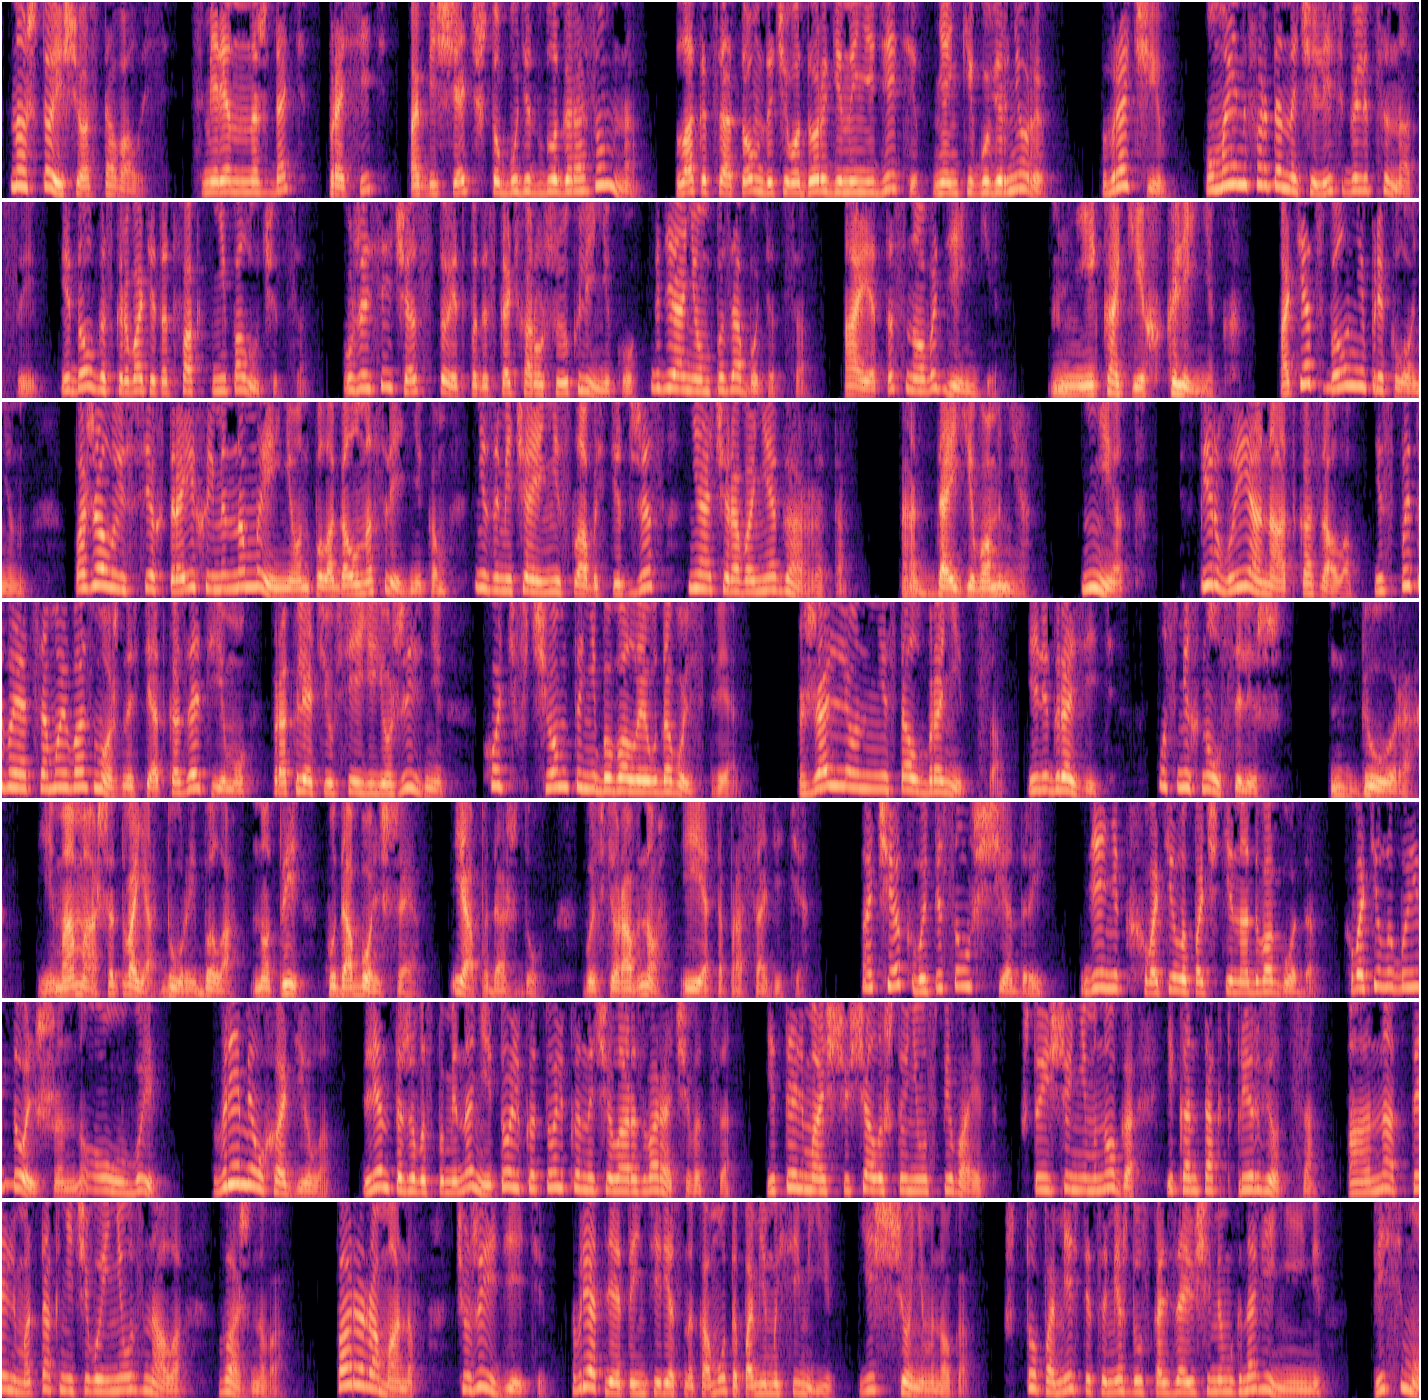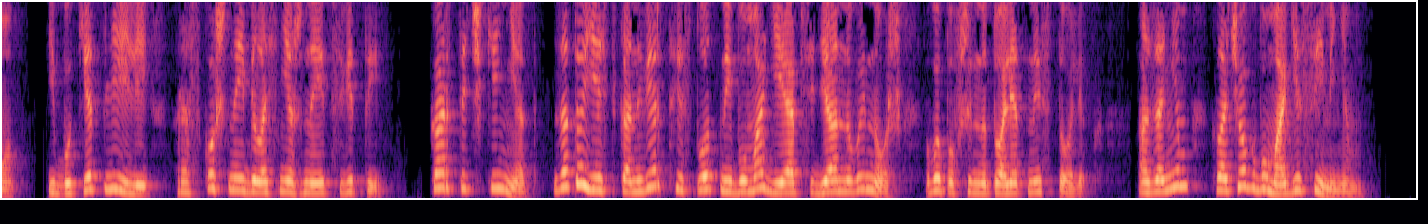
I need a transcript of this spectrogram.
Но что еще оставалось? Смиренно ждать, просить, обещать, что будет благоразумно? Плакаться о том, до чего дороги ныне дети, няньки-гувернеры. Врачи. У Мейнфорда начались галлюцинации, и долго скрывать этот факт не получится. Уже сейчас стоит подыскать хорошую клинику, где о нем позаботятся. А это снова деньги. Никаких клиник. Отец был непреклонен. Пожалуй, из всех троих именно Мэйни он полагал наследником – не замечая ни слабости Джесс, ни очарования Гаррета. «Отдай его мне!» «Нет». Впервые она отказала, испытывая от самой возможности отказать ему, проклятию всей ее жизни, хоть в чем-то небывалое удовольствие. Жаль ли он не стал брониться или грозить, усмехнулся лишь. «Дура! И мамаша твоя дурой была, но ты куда большая. Я подожду». Вы все равно и это просадите. А чек выписал щедрый. Денег хватило почти на два года. Хватило бы и дольше, но, увы. Время уходило. Лента же воспоминаний только-только начала разворачиваться. И Тельма ощущала, что не успевает, что еще немного, и контакт прервется. А она, Тельма, так ничего и не узнала важного. Пара романов, чужие дети, Вряд ли это интересно кому-то помимо семьи. Еще немного. Что поместится между ускользающими мгновениями? Письмо и букет лилий, роскошные белоснежные цветы. Карточки нет, зато есть конверт из плотной бумаги и обсидиановый нож, выпавший на туалетный столик, а за ним клочок бумаги с именем.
